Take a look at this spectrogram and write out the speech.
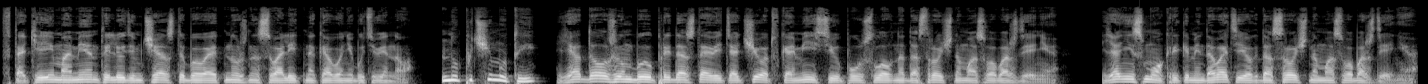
«В такие моменты людям часто бывает нужно свалить на кого-нибудь вину». «Но почему ты?» «Я должен был предоставить отчет в комиссию по условно-досрочному освобождению. Я не смог рекомендовать ее к досрочному освобождению».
